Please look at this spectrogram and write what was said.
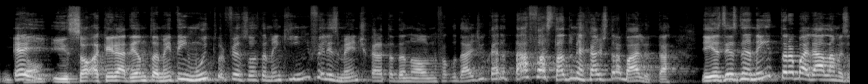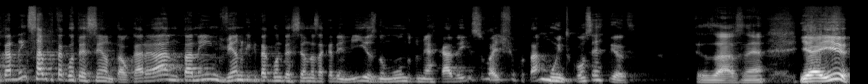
Então... É, e só aquele adendo também, tem muito professor também que, infelizmente, o cara tá dando aula na faculdade e o cara tá afastado do mercado de trabalho, tá? E às vezes não é nem trabalhar lá, mas o cara nem sabe o que tá acontecendo, tá? O cara ah, não tá nem vendo o que, que tá acontecendo nas academias, no mundo do mercado, e isso vai dificultar muito, com certeza. Exato, né? E aí,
